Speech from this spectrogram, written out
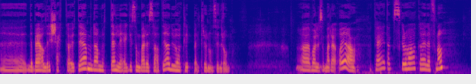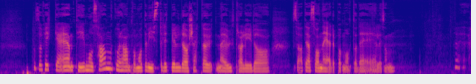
Uh, det ble aldri sjekka ut det, men da møtte jeg en lege som bare sa at ja, du har Klippel-Tronov-syndrom. Og jeg var liksom bare Å ja, OK, takk skal du ha, hva er det for noe? Og så fikk jeg en time hos han hvor han på en måte viste litt bilder og sjekka ut med ultralyd og sa at ja, sånn er det på en måte, og det er liksom eh.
